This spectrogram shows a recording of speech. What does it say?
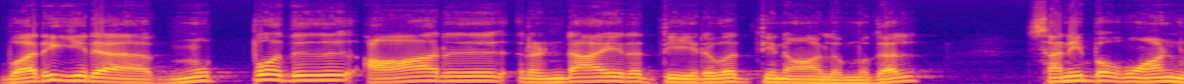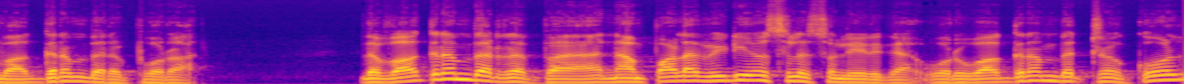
வருகிற முப்பது ஆறு ரெண்டாயிரத்தி இருபத்தி நாலு முதல் சனி பகவான் வக்ரம் பெற போகிறார் இந்த வக்ரம் பெறப்ப நான் பல வீடியோஸில் சொல்லியிருக்கேன். ஒரு வக்ரம் பெற்ற கோல்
